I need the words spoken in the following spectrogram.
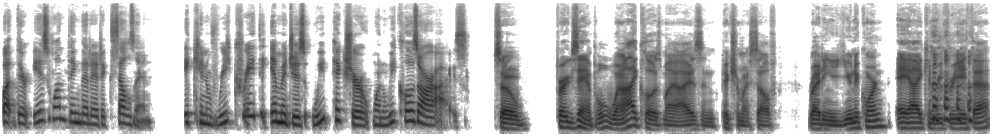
But there is one thing that it excels in. It can recreate the images we picture when we close our eyes. So, for example, when I close my eyes and picture myself riding a unicorn, AI can recreate that.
